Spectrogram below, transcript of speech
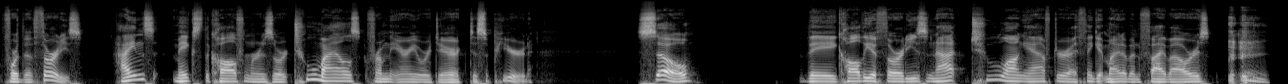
for the authorities. Hines makes the call from a resort 2 miles from the area where Derrick disappeared. So, they call the authorities not too long after, I think it might have been 5 hours.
